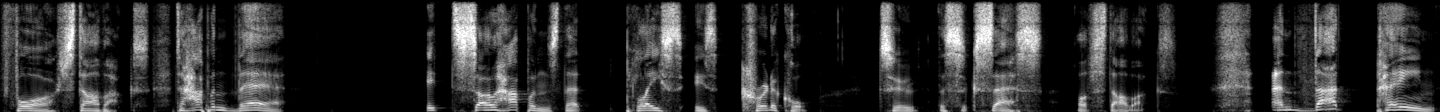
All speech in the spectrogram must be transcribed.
for Starbucks to happen there. It so happens that place is critical to the success of Starbucks. And that pain,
